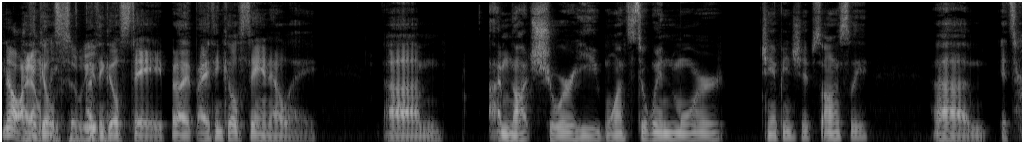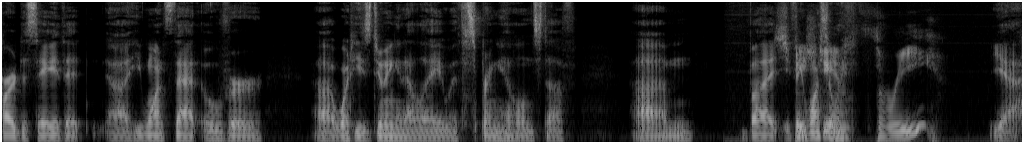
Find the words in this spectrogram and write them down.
No, I, think don't he'll. think so either. I think he'll stay, but I, I think he'll stay in LA. Um, I'm not sure he wants to win more championships. Honestly, um, it's hard to say that uh, he wants that over uh, what he's doing in LA with SpringHill and stuff. Um, but if he wants Jam to, three. yeah,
